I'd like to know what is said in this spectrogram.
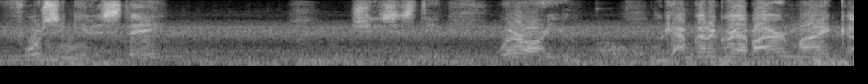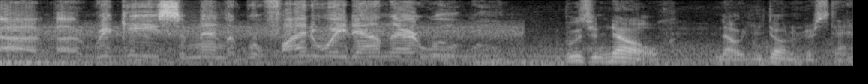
Forcing you to stay? Jesus, Deke. Where are you? Okay, I'm gonna grab Iron Mike, uh, uh, Ricky, some men. Look, We'll find a way down there. We'll, we'll... Boozer, no. No, you don't understand.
